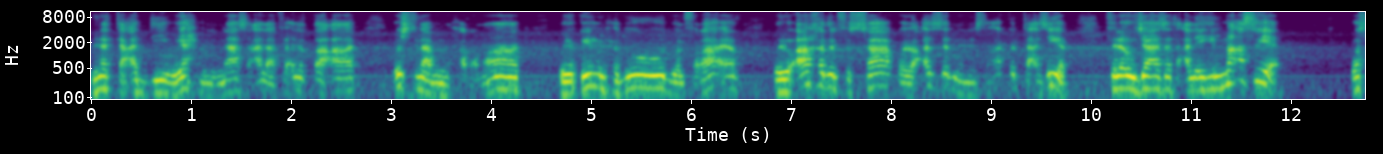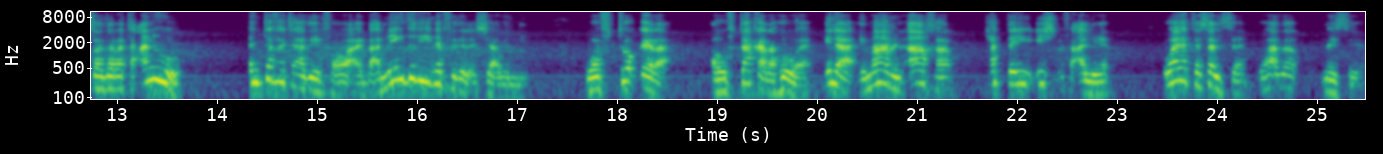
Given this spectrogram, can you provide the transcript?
من التعدي ويحمل الناس على فعل الطاعات واجتناب المحرمات ويقيم الحدود والفرائض ويؤاخذ الفساق ويعذب من يستحق التعزير. فلو جازت عليه المعصية وصدرت عنه انتفت هذه الفوائد. بعد ما يقدر ينفذ الأشياء ذني وافتقر أو افتقر هو إلى إمام آخر حتى يشرف عليه ويتسلسل وهذا ما يصير.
